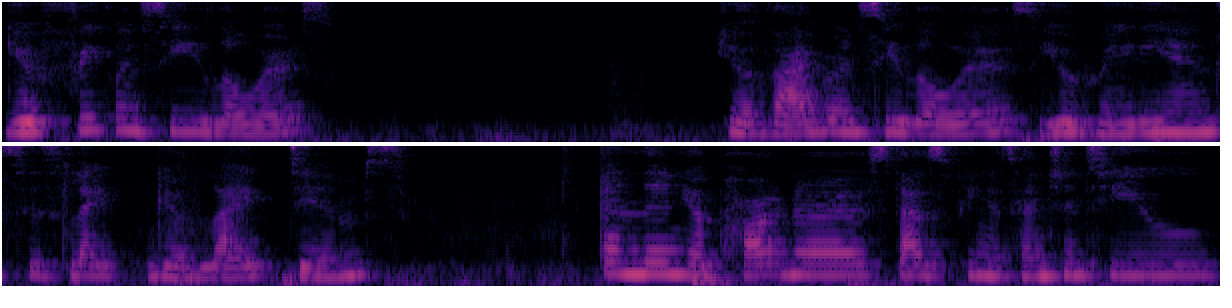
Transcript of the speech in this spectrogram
your frequency lowers, your vibrancy lowers, your radiance is like your light dims, and then your partner stops paying attention to you,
